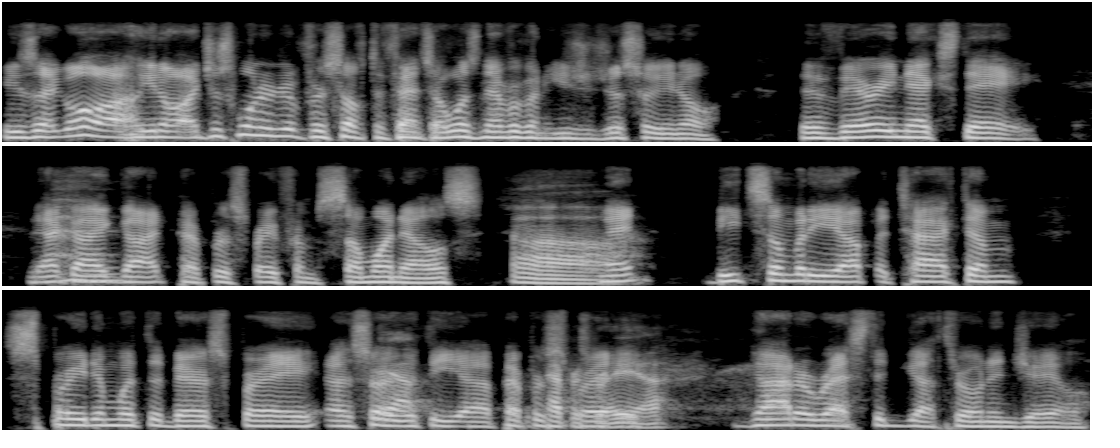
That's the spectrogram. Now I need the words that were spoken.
he's like, "Oh, you know, I just wanted it for self defense. I was never going to use it, just so you know." The very next day, that guy got pepper spray from someone else uh, went, beat somebody up, attacked him, sprayed him with the bear spray, uh, sorry, Yeah. with the uh, pepper, pepper spray, spray yeah got arrested, got thrown in jail.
